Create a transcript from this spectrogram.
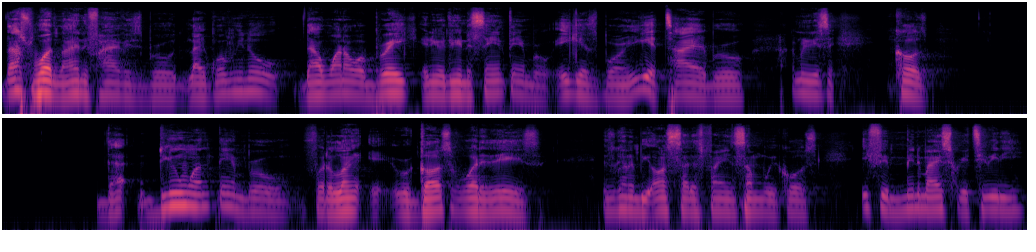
that's what 95 is, bro. Like when we know that one hour break and you're doing the same thing, bro, it gets boring. You get tired, bro. I mean, because that doing one thing, bro, for the long, eh, regardless of what it is, is gonna be unsatisfying in some way. Cause if you minimize creativity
